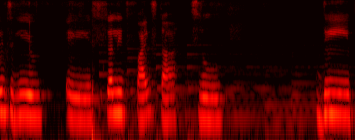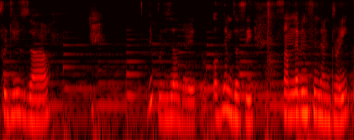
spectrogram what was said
going to give a solid five star to the producer, the producer director. Oh, let me just say Sam Levinson and Drake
